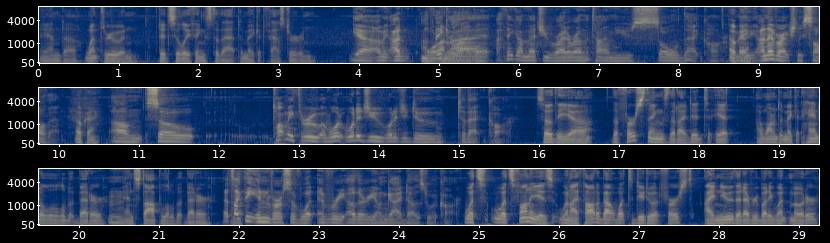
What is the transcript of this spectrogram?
and uh, went through and did silly things to that to make it faster and Yeah, I mean, I, I More think unreliable. I, I think I met you right around the time you sold that car. Okay. Maybe I never actually saw that. Okay. Um, so talk me through uh, what what did you what did you do to that car? So the uh, the first things that I did to it, I wanted to make it handle a little bit better and stop a little bit better. That's like the inverse of what every other young guy does to a car. What's What's funny is when I thought about what to do to it first, I knew that everybody went motor,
